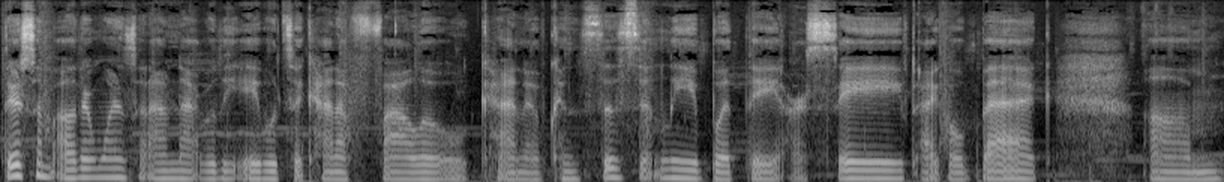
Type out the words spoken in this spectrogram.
there's some other ones that I'm not really able to kind of follow kind of consistently, but they are saved. I go back. Um,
